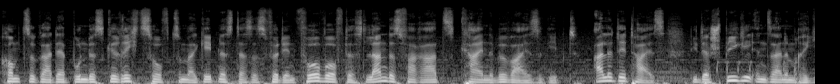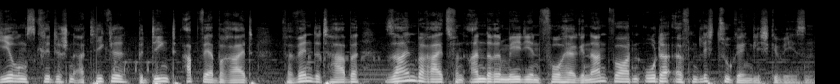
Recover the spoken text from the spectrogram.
kommt sogar der Bundesgerichtshof zum Ergebnis, dass es für den Vorwurf des Landesverrats keine Beweise gibt. Alle Details, die der Spiegel in seinem regierungskritischen Artikel bedingt abwehrbereit verwendet habe, seien bereits von anderen Medien vorher genannt worden oder öffentlich zugänglich gewesen.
